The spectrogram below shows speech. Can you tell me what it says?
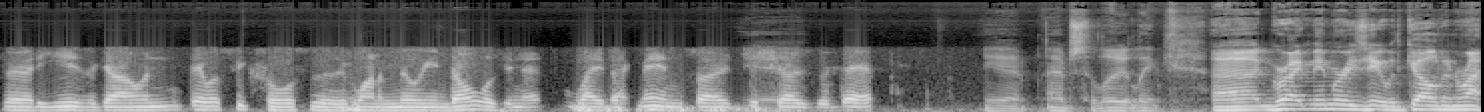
30 years ago, and there were six horses that had won a million dollars in it way back then, so it just Yeah. shows the depth. Yeah, absolutely. Uh, great memories here with Golden Reign.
